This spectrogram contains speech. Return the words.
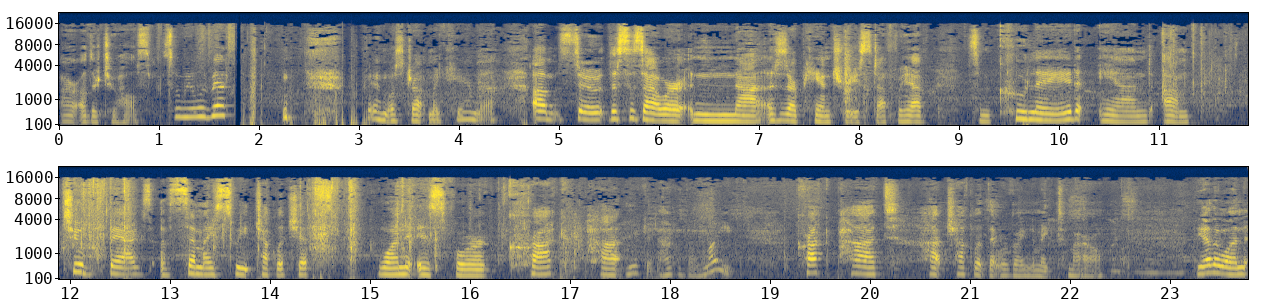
our other two hauls. So we will be back. I almost dropped my camera. Um, so this is our not this is our pantry stuff. We have some Kool-Aid and um, two bags of semi-sweet chocolate chips. One is for crock pot. Let me get out of the light. Crock pot hot chocolate that we're going to make tomorrow. The other one,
